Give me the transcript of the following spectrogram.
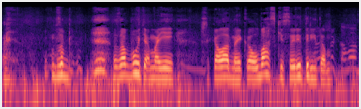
Заб- Забудь о моей шоколадной колбаске с эритритом. Шоколад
